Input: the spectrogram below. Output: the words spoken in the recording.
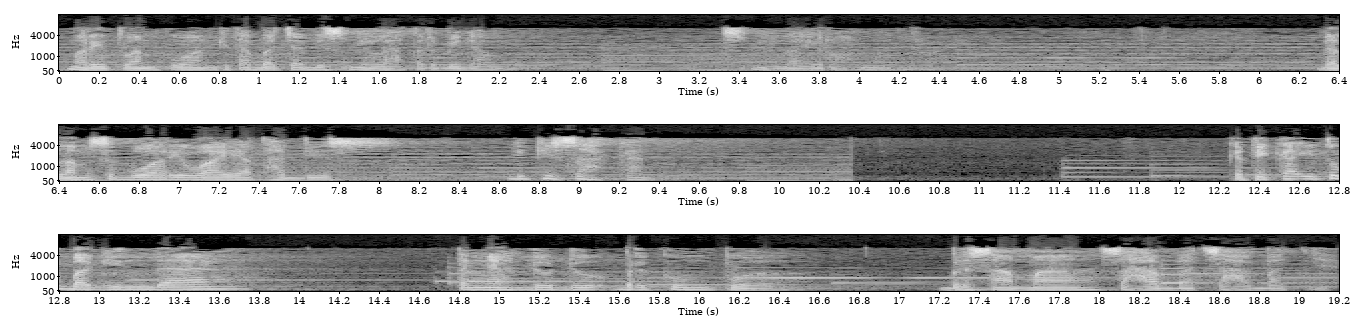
Mari Tuan Puan kita baca bismillah terlebih dahulu. Bismillahirrahmanirrahim. Dalam sebuah riwayat hadis dikisahkan ketika itu baginda tengah duduk berkumpul bersama sahabat-sahabatnya.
